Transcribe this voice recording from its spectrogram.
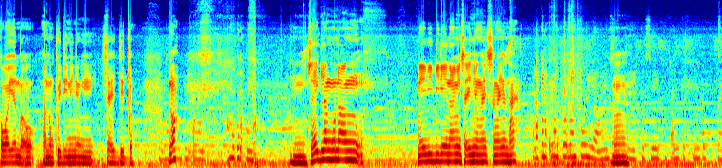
kawayan ba o anong pwede ninyong isahig dito. No? Ako gada kuya. Hmm, sahig lang muna ang may ibibigay namin sa inyo ngayon sa ngayon ha. Malaki na po yung tulong kuya. Mm. Kasi putantik yung doktor.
